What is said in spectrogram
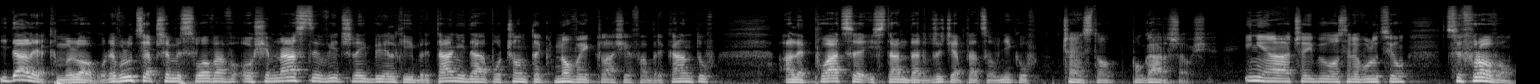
I dalej jak mlogo. Rewolucja przemysłowa w XVIII-wiecznej Wielkiej Brytanii dała początek nowej klasie fabrykantów, ale płace i standard życia pracowników często pogarszał się. I nie inaczej było z rewolucją cyfrową.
